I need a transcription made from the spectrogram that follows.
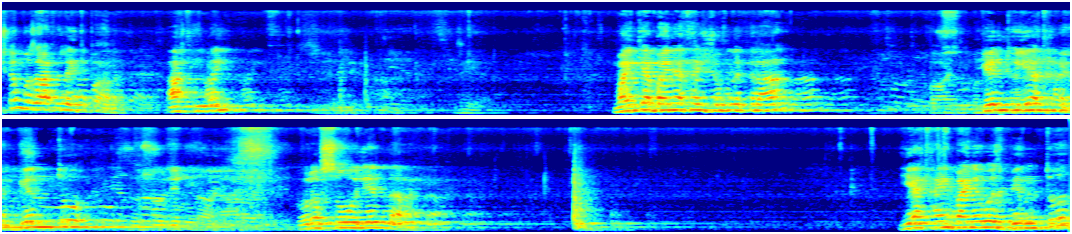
چھنا مضاف الی پان ات وین وین کیا بنت اس جملہ فی الحال بنت یت بنت رسول رسول اللہ یہ تھائی بنیو اس بنتو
